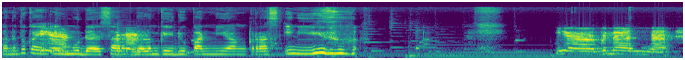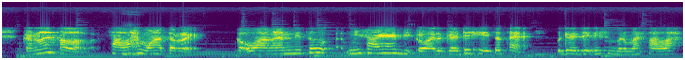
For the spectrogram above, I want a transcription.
Karena tuh kayak yeah. ilmu dasar yeah. dalam kehidupan yang keras ini gitu. Iya benar benar. Karena kalau salah mengatur keuangan itu misalnya di keluarga deh itu kayak udah jadi sumber masalah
